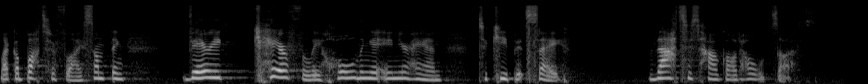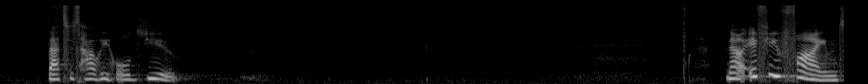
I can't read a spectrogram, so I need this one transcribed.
like a butterfly, something very carefully holding it in your hand to keep it safe. That is how God holds us. That is how He holds you. Now, if you find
